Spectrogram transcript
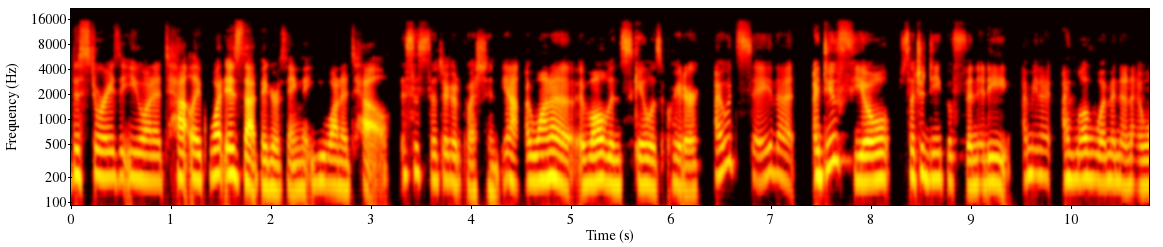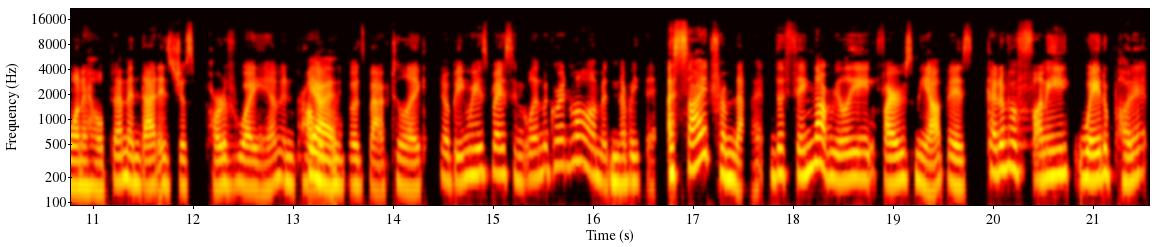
the stories that you want to tell? Like, what is that bigger thing that you want to tell? This is such a good question. Yeah, I want to evolve and scale as a creator. I would say that I do feel such a deep affinity. I mean, I, I love women and I want to help them. And that is just part of who I am and probably yeah. goes back to like, you know, being raised by a single immigrant mom and mm-hmm. everything. Aside from that, the thing that really fires me up is kind of a funny way to put it,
